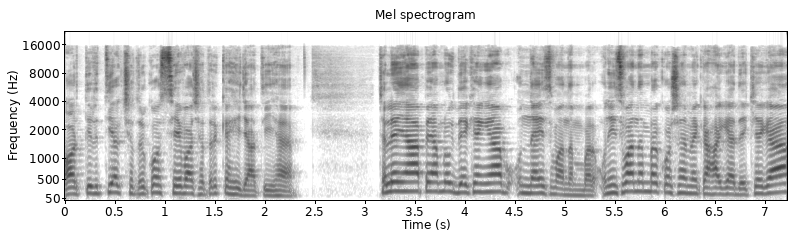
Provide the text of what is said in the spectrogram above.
और तृतीय क्षेत्र को सेवा क्षेत्र कही जाती है। चलिए यहाँ पे हम लोग देखेंगे अब उन्नीसवां नंबर। उन्नीसवां नंबर क्वेश्चन में कहा गया देखिएगा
